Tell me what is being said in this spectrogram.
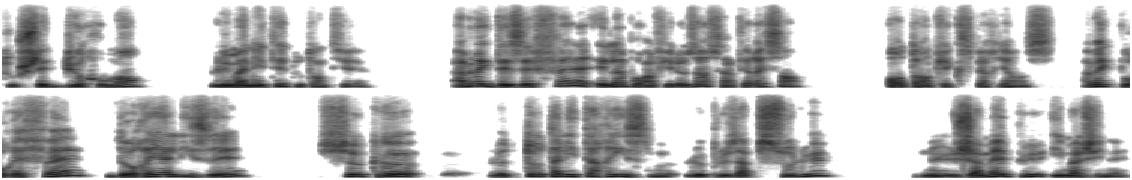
toucher durement l'humanité tout entière, avec des effets, et là pour un philosophe c'est intéressant, en tant qu'expérience, avec pour effet de réaliser ce que le totalitarisme le plus absolu n'eût jamais pu imaginer.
